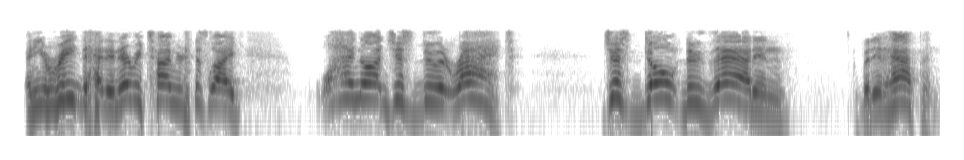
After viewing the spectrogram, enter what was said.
and you read that, and every time you're just like, why not just do it right? Just don't do that, and but it happened.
